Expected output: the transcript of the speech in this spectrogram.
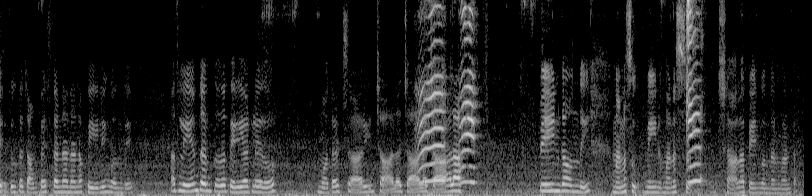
చేతులతో చంపేస్తున్నానన్న ఫీలింగ్ ఉంది. అసలు ఏం జరుగుతుందో తెలియట్లేదు. మొదటిసారి చాలా చాలా చాలా పెయిన్గా ఉంది. మనసు మెయిన్ మనస్సు. చాలా పెయిన్గా ఉందన్నమాట.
